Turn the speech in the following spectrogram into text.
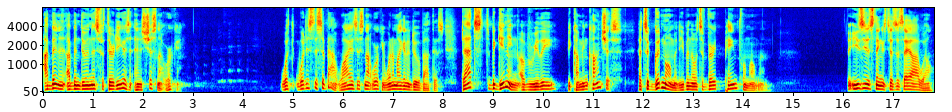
I've been, I've been doing this for 30 years and it's just not working. What, what is this about? Why is this not working? What am I going to do about this? That's the beginning of really becoming conscious. That's a good moment, even though it's a very painful moment. The easiest thing is just to say, ah, well,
